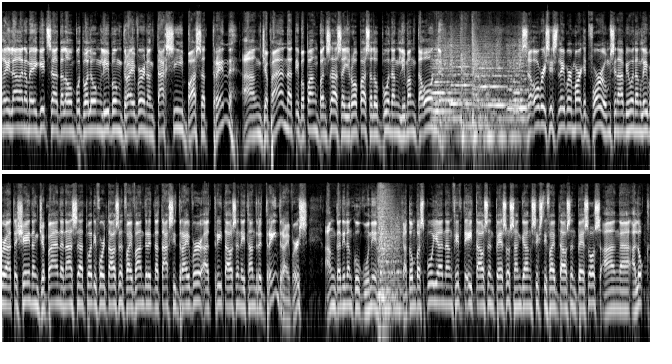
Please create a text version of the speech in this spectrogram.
Nangangailangan na mahigit sa 28,000 driver ng taxi, bus at tren ang Japan at iba pang bansa sa Europa sa loob po ng limang taon. Sa Overseas Labor Market Forum, sinabi ho ng Labor Attaché ng Japan na nasa 24,500 na taxi driver at 3,800 train drivers ang kanilang kukunin. Katumbas po yan ng 58,000 pesos hanggang 65,000 pesos ang ah, alok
